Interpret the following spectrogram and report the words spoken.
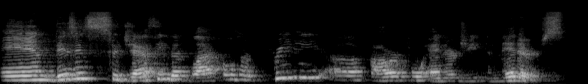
And this is suggesting that black holes are pretty uh, powerful energy emitters.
